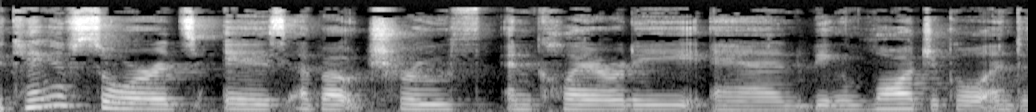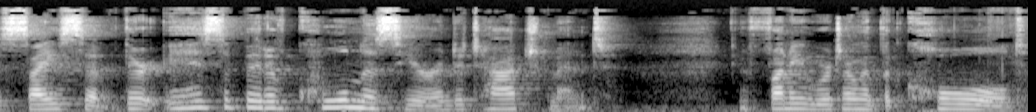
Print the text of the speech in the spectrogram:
The King of Swords is about truth and clarity and being logical and decisive. There is a bit of coolness here and detachment. funny, we're talking about the cold.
